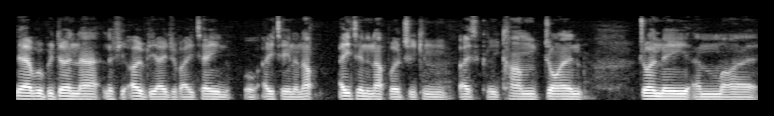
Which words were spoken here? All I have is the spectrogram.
yeah, we'll be doing that. And if you're over the age of 18 or 18 and up, 18 and upwards, you can basically come join, join me and my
